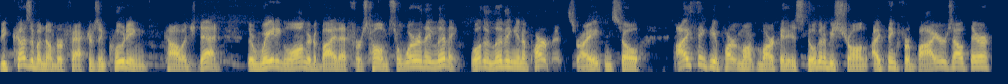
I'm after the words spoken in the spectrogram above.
because of a number of factors including college debt they're waiting longer to buy that first home. So where are they living? Well they're living in apartments right? And so i think the apartment market is still going to be strong. I think for buyers out there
